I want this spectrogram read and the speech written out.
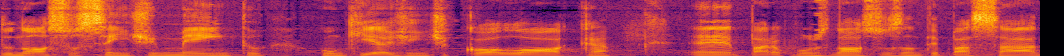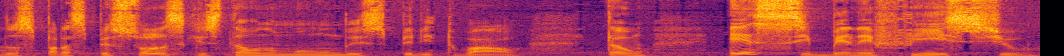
do nosso sentimento com que a gente coloca é, para com os nossos antepassados, para as pessoas que estão no mundo espiritual. Então, esse benefício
